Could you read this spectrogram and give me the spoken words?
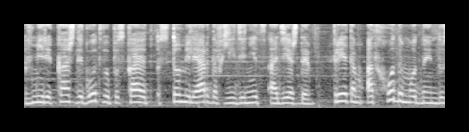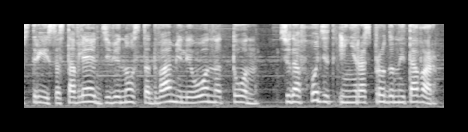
в мире каждый год выпускают 100 миллиардов единиц одежды. При этом отходы модной индустрии составляют 92 миллиона тонн. Сюда входит и нераспроданный товар –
